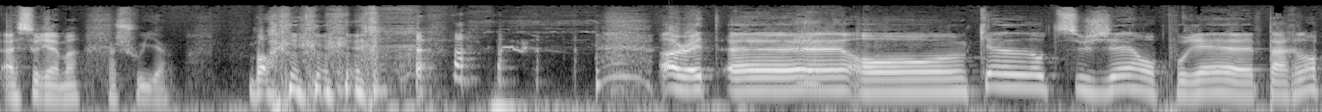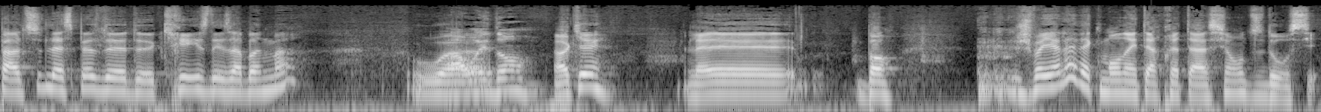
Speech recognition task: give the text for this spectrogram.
assurément. Un chouïa. Bon. Alright. Euh, on... Quel autre sujet on pourrait parler? On parle-tu de l'espèce de, de crise des abonnements? Ou, Ah euh, ouais donc. OK. Les... Bon. Je vais y aller avec mon interprétation du dossier.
